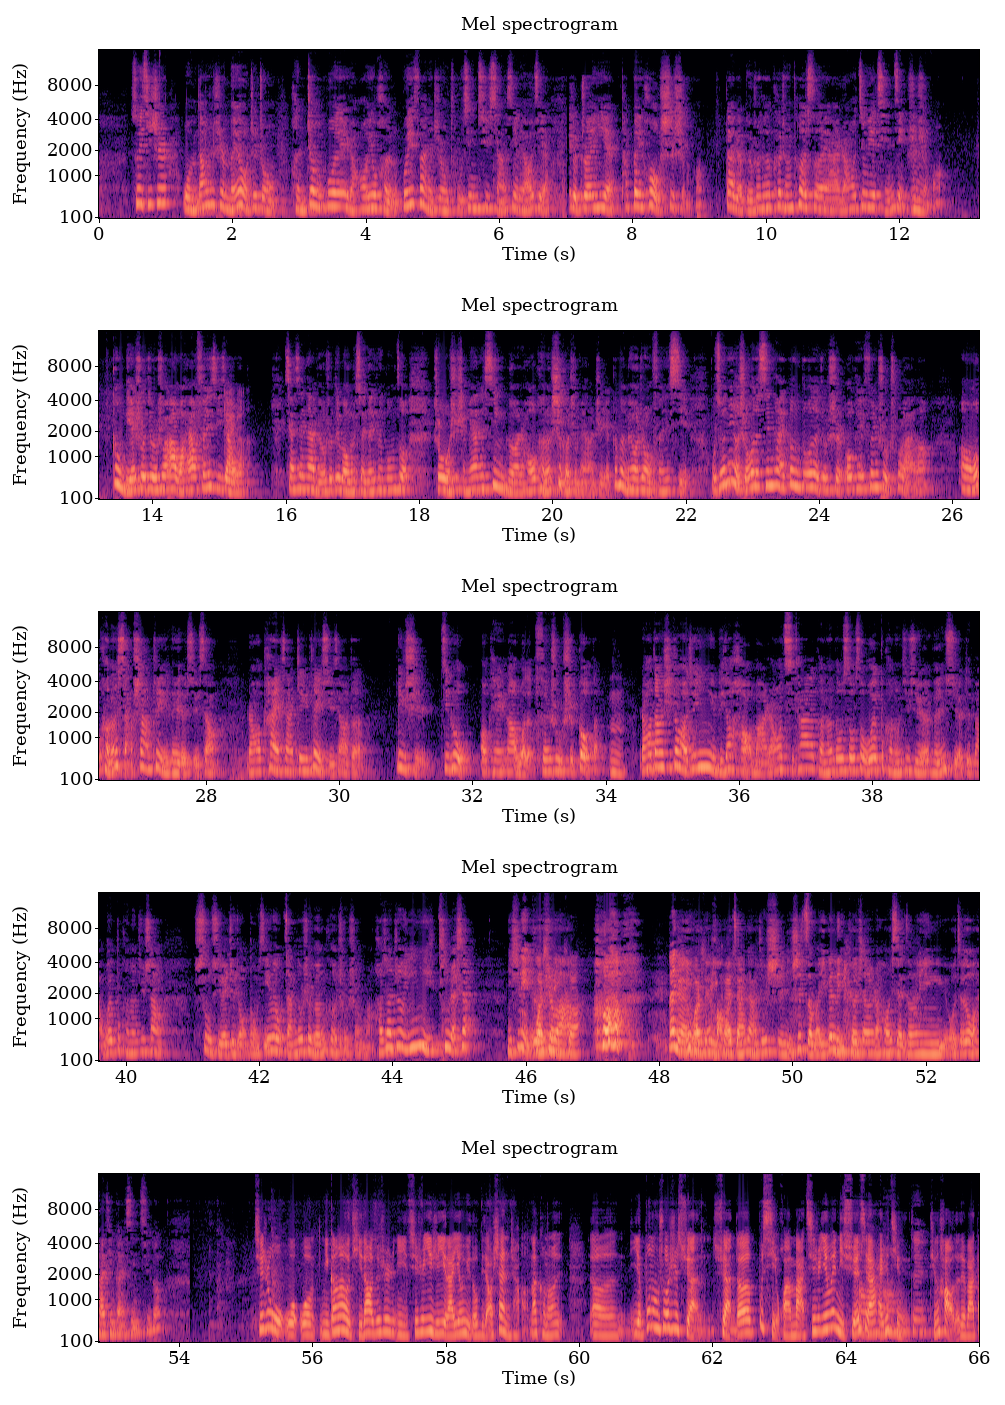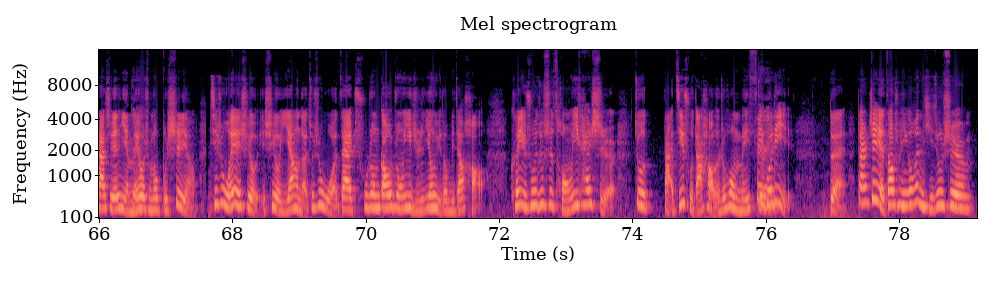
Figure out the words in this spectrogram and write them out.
所以其实我们当时是没有这种很正规，然后又很规范的这种途径去详细了解这个专业它背后是什么，代表比如说它的课程特色呀，然后就业前景是什么。更别说就是说啊，我还要分析一下我，像现在比如说对吧，我们选择一份工作，说我是什么样的性格，然后我可能适合什么样的职业，根本没有这种分析。我觉得那个时候的心态更多的就是 OK，分数出来了，嗯，我可能想上这一类的学校，然后看一下这一类学校的历史记录，OK，那我的分数是够的，嗯，然后当时正好就英语比较好嘛，然后其他的可能都搜搜，我也不可能去学文学，对吧？我也不可能去上。数学这种东西，因为咱们都是文科出生嘛，好像只有英语听着像。你是理科是吗？那你一会儿得好好讲讲，就是你是怎么一个理科生，然后选择了英语？我觉得我还挺感兴趣的。其实我我我，你刚刚有提到，就是你其实一直以来英语都比较擅长，那可能，呃，也不能说是选选的不喜欢吧。其实因为你学起来还是挺挺好的，对吧？大学也没有什么不适应。其实我也是有是有一样的，就是我在初中、高中一直英语都比较好，可以说就是从一开始就打基础打好了之后没费过力，对。但是这也造成一个问题，就是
